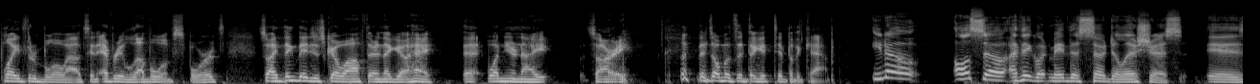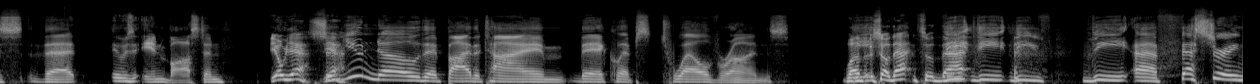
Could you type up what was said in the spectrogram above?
played through blowouts in every level of sports. So I think they just go off there and they go, hey, it wasn't your night. Sorry. There's almost a, tip of the cap. You know, also, I think what made this so delicious is that it was in Boston. Oh yeah, So yeah. you know that by the time they eclipse 12 runs, well, the- so that so that the the the the uh, festering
